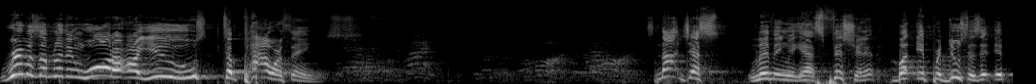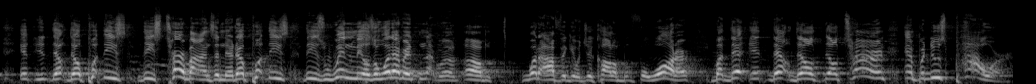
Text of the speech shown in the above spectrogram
Rivers of living water are used to power things. It's not just living, it has fish in it, but it produces it. it, it they'll, they'll, put these, these turbines in there, they'll put these, these windmills or whatever, um, what I forget what you call them for water, but they, it, they'll, they'll, they'll turn and produce power.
